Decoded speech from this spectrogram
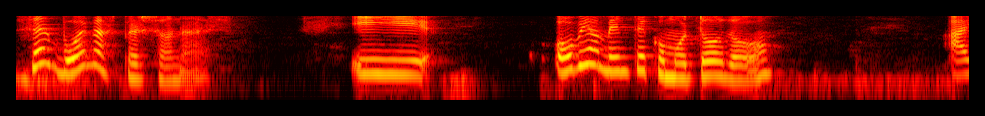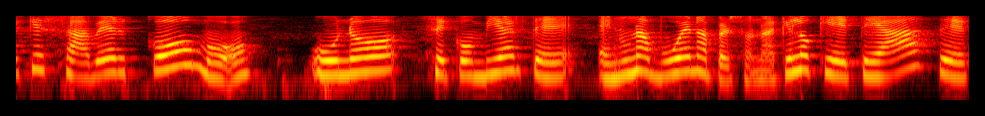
ser buenas personas. Y obviamente como todo, hay que saber cómo uno se convierte en una buena persona, qué es lo que te hace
